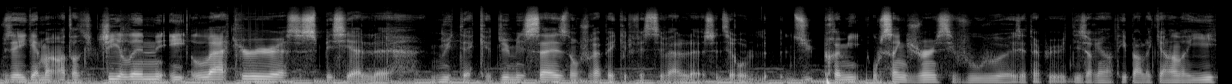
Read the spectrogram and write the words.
Vous avez également entendu Jalen et Lacker, ce spécial euh, Mutec 2016. Donc, je vous rappelle que le festival se déroule du 1er au 5 juin. Si vous êtes un peu désorienté par le calendrier,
